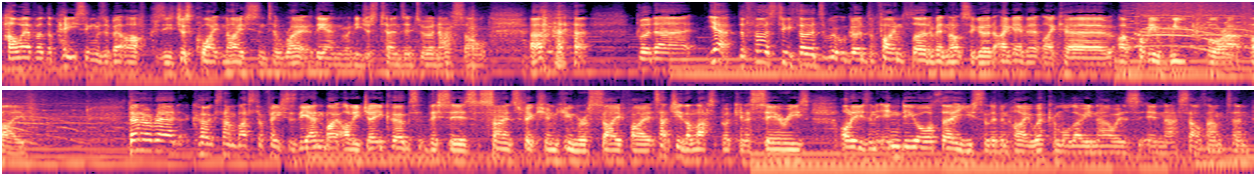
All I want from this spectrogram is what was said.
However, the pacing was a bit off because he's just quite nice until right at the end when he just turns into an asshole. Uh, But uh, yeah, the first two thirds of it were good, the final third of it not so good. I gave it like a, a probably a weak 4 out of 5. Then I read Kirk Sandblaster Faces the End by Oli Jacobs. This is science fiction, humorous sci-fi. It's actually the last book in a series. Ollie is an indie author. He used to live in High Wycombe, although he now is in uh, Southampton.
